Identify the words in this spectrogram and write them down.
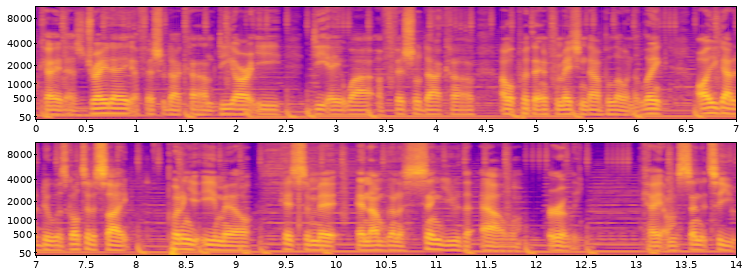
Okay, that's dredayofficial.com, D R E D A Y official.com. I'm gonna put the information down below in the link. All you gotta do is go to the site, put in your email, hit submit, and I'm gonna send you the album early. Okay, I'm gonna send it to you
